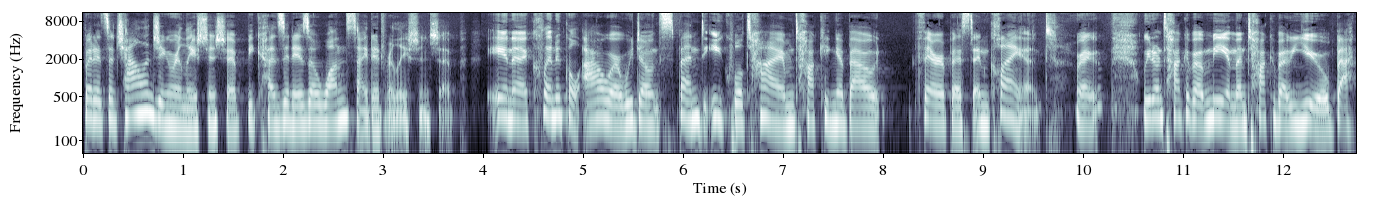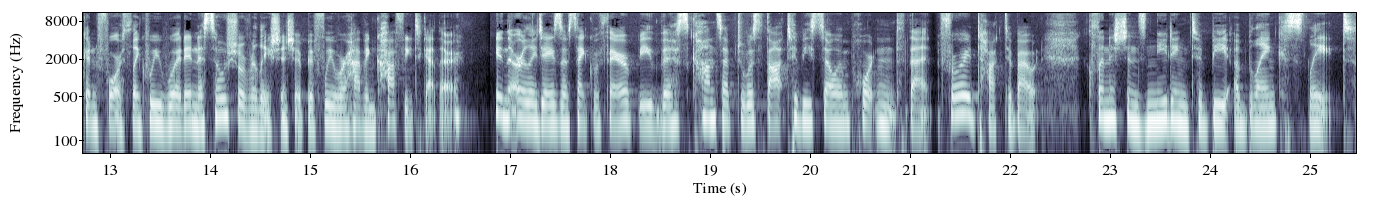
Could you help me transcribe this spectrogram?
But it's a challenging relationship because it is a one sided relationship. In a clinical hour, we don't spend equal time talking about therapist and client, right? We don't talk about me and then talk about you back and forth like we would in a social relationship if we were having coffee together. In the early days of psychotherapy, this concept was thought to be so important that Freud talked about clinicians needing to be a blank slate.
